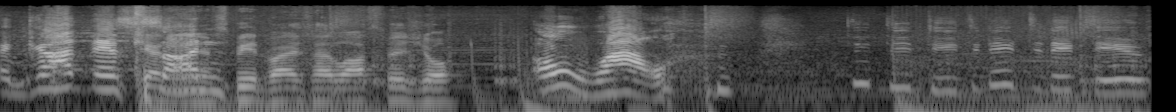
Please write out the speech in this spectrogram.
I got this, County son! be advised I lost visual. Oh, wow! Do, do, do.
